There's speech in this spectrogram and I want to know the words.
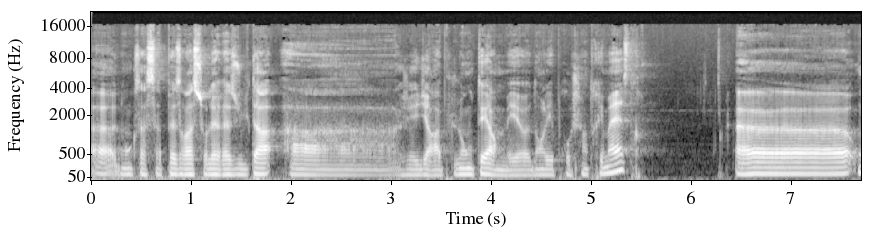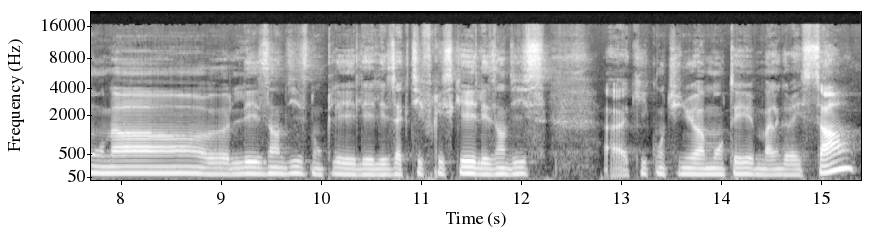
Euh, donc ça, ça pèsera sur les résultats à, j'allais dire à plus long terme, mais euh, dans les prochains trimestres. Euh, on a les indices, donc les, actifs risqués, les indices qui continuent à monter malgré ça.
